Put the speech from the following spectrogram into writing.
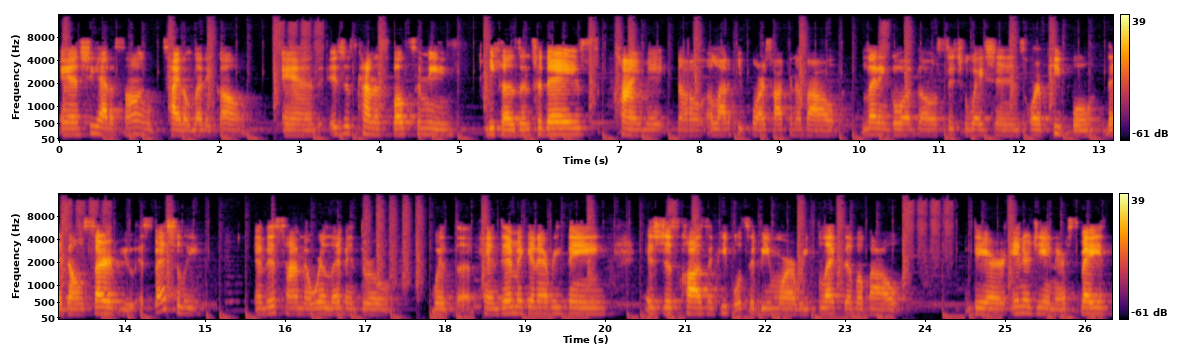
and she had a song titled Let It Go. And it just kind of spoke to me because in today's climate, you know, a lot of people are talking about letting go of those situations or people that don't serve you, especially in this time that we're living through with the pandemic and everything. It's just causing people to be more reflective about their energy and their space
